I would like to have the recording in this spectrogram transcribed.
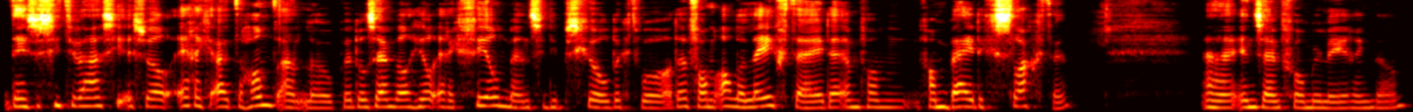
deze situatie is wel erg uit de hand aan het lopen. Er zijn wel heel erg veel mensen die beschuldigd worden van alle leeftijden en van, van beide geslachten. Uh, in zijn formulering dan.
